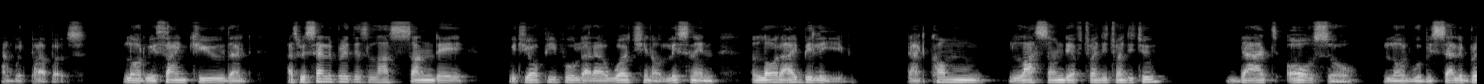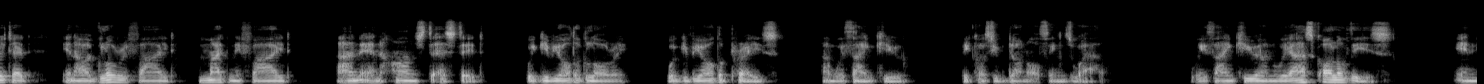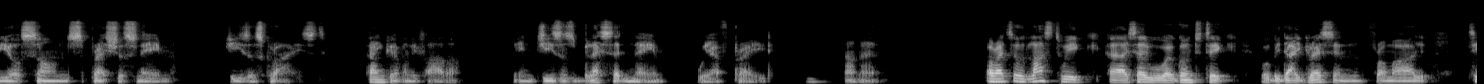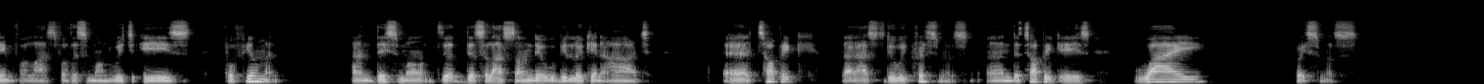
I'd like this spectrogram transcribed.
and with purpose. Lord, we thank you that as we celebrate this last Sunday with your people that are watching or listening, Lord, I believe that come last Sunday of 2022, that also, Lord, will be celebrated in our glorified, magnified, and enhanced estate. We give you all the glory, we give you all the praise, and we thank you because you've done all things well. We thank you and we ask all of these in your Son's precious name, Jesus Christ. Thank you, Heavenly Father. In Jesus' blessed name, we have prayed. Amen. All right. So last week uh, I said we were going to take, we'll be digressing from our theme for last for this month, which is fulfillment. And this month, this last Sunday, we'll be looking at a topic that has to do with Christmas. And the topic is why Christmas?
